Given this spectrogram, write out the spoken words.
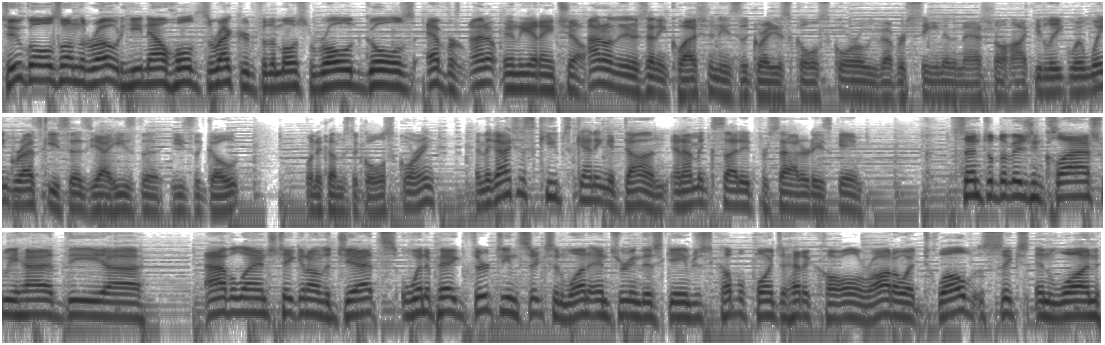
Two goals on the road. He now holds the record for the most road goals ever I don't- in the NHL. I don't think there's any question he's the greatest goal scorer we've ever seen in the National Hockey League. When Wayne Gretzky says, "Yeah, he's the he's the goat," when it comes to goal scoring, and the guy just keeps getting it done, and I'm excited for Saturday's game. Central Division clash. We had the uh, Avalanche taking on the Jets. Winnipeg 13 6 and 1 entering this game, just a couple points ahead of Colorado at 12 6 and 1.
